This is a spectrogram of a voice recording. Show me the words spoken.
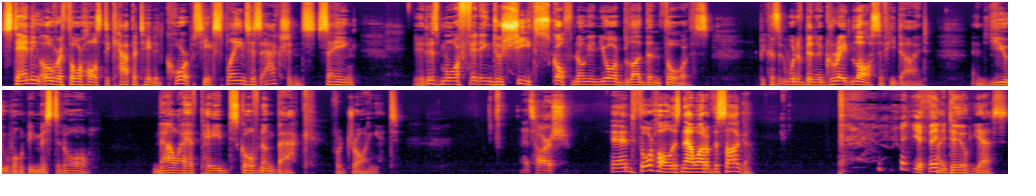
Standing over Thorhall's decapitated corpse, he explains his actions, saying, It is more fitting to sheath Skofnung in your blood than Thor's, because it would have been a great loss if he died, and you won't be missed at all. Now I have paid Skofnung back for drawing it. That's harsh. And Thorhall is now out of the saga. you think? I do, yes.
